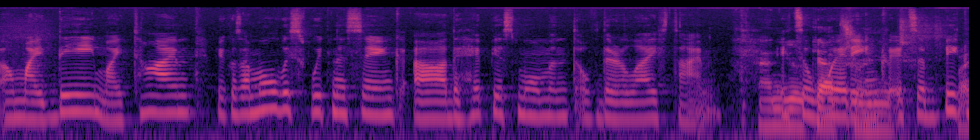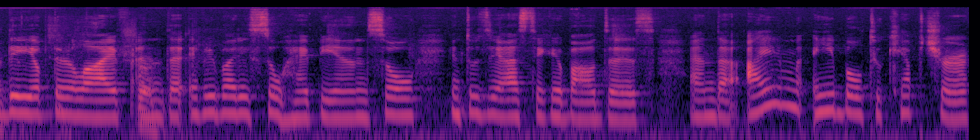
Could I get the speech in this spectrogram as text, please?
uh, my day, my time, because I'm always witnessing uh, the happiest moment of their lifetime. And it's a wedding. it. It's a big Right. day of their life, Sure. and uh, everybody's so happy and so enthusiastic about this. And uh, I am able to capture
